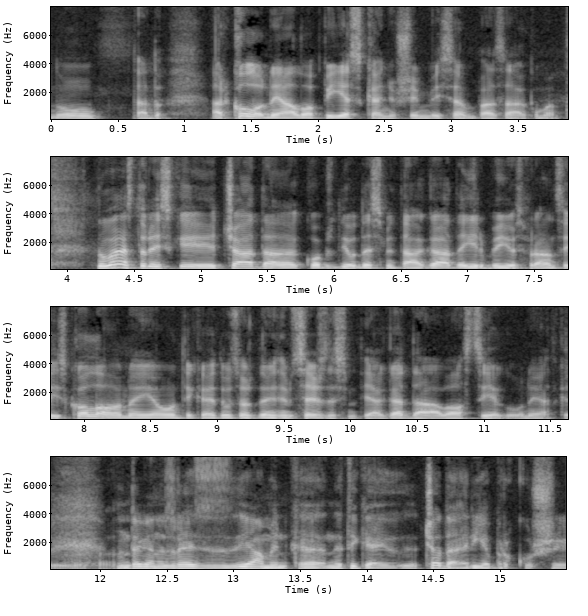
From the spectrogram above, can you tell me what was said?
nu, tādu ar koloniālo pieskaņu šim visam pasākumam. Nu, vēsturiski Čāda kopš 20. gada ir bijusi Francijas kolonija un tikai 1960. gadā valsts iegūta neatkarību. Te gan uzreiz jāmin, ka ne tikai Čadā ir iebrukuši,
